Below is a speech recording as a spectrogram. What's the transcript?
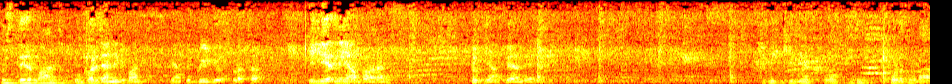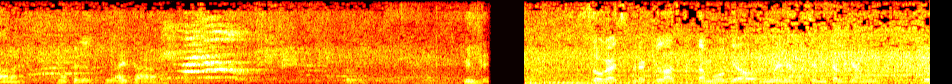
कुछ देर बाद, ऊपर जाने के बाद यहाँ पे वीडियो थोड़ा सा क्लियर नहीं आ पा रहा है, क्योंकि तो यहाँ पे अंधेरा है। अभी क्लियर थोड़ा थोड़ा थोड़ा आ रहा है, यहाँ पे लाइट आ रहा है। तो मिलते हैं। सो गैस मेरा क्लास ख़त्म हो गया और मैं यहाँ से निकल गया हूँ। तो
